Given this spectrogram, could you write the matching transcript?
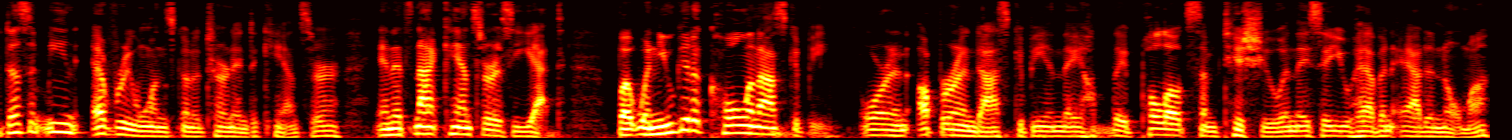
It doesn't mean everyone's going to turn into cancer, and it's not cancerous yet. But when you get a colonoscopy or an upper endoscopy and they they pull out some tissue and they say you have an adenoma,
